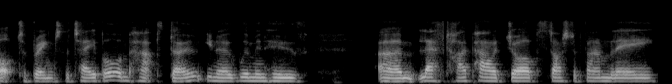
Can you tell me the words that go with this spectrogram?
lot to bring to the table and perhaps don't. You know, women who've um, left high powered jobs, started a family,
